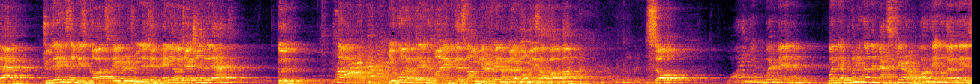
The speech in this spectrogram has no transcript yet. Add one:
that Judaism is God's favorite religion. Any objection to that? Good. Ha! You won't object because my name is Islam. You're afraid I'm going to blow myself up, huh? So, why do women, when they're putting on the mascara, why do they look like this?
